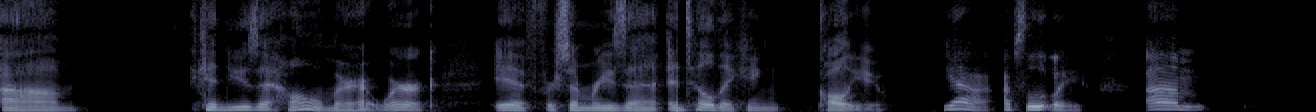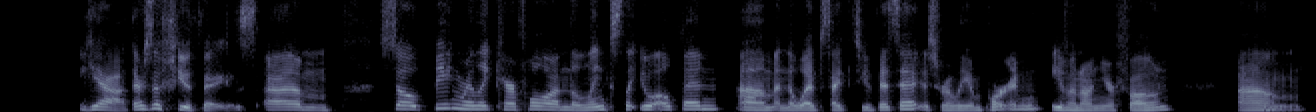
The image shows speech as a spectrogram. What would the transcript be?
um can use at home or at work if for some reason until they can call you? Yeah, absolutely. Um yeah, there's a few things. Um so being really careful on the links that you open um and the websites you visit is really important even on your phone. Um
